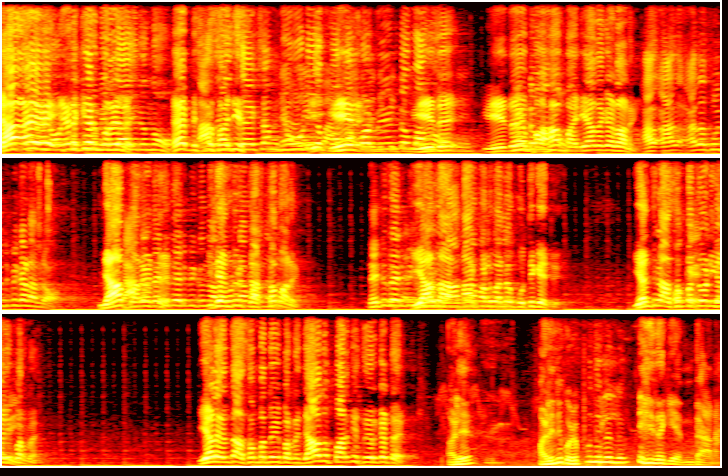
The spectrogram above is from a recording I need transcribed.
ഞാൻ പവർ ഏയ്, കട്ട് ഇടയ്ക്ക് ലോഡ് പറയല്ലേ ഇല്ലായിരുന്നു. ഏ, മിസ്റ്റർ സജീഷ് അതിനുശേഷം യു ഈ- വന്നപ്പോൾ വീണ്ടും വന്നു. ഇത് ഇത് വീണ്ടും വന്നു. മഹാമര്യാദകേടാണ് അ- അ- അത് സൂചിപ്പിക്കണമല്ലോ ഞാൻ താങ്കൾ പറയട്ടെ തെറ്റിദ്ധരിപ്പിക്കുന്നു, ഇത് എന്തൊരു അതുകൊണ്ടാ കഷ്ടമാണ് പറഞ്ഞത്. തെറ്റിദ്ധരിപ്പിക്കുന്നു ഇയാളുടെ മാത്രമാ അണ്ണാക്കിൽ വല്ല. കുത്തിക്കേറ്റ് എന്തിനാ അസംബന്ധമാണ് ഇയാൾ ശരി. പറഞ്ഞത് ഇയാൾ എന്താ അസംബന്ധം ഈ പറഞ്ഞത് ഞാൻ ഒന്ന് പറഞ്ഞു തീർക്കട്ടെ അളിയ അളിന് കുഴപ്പമൊന്നുമില്ലല്ലോ ഇതൊക്കെ എന്താണ്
